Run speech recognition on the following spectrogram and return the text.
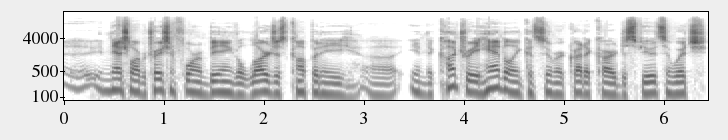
National Arbitration Forum being the largest company uh, in the country handling consumer credit card disputes, in which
